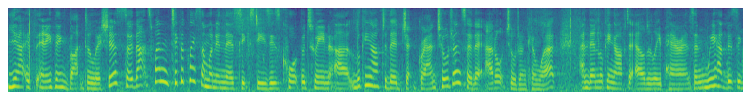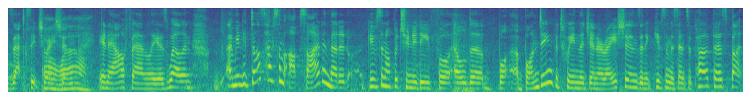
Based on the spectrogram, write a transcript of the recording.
Yeah, it's anything but delicious. So that's when typically someone in their 60s is caught between uh, looking after their grandchildren, so their adult children can work, and then looking after elderly parents. And we had this exact situation oh, wow. in our family as well. And I mean, it does have some upside in that it gives an opportunity for elder bonding between the generations and it gives them a sense of purpose. But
